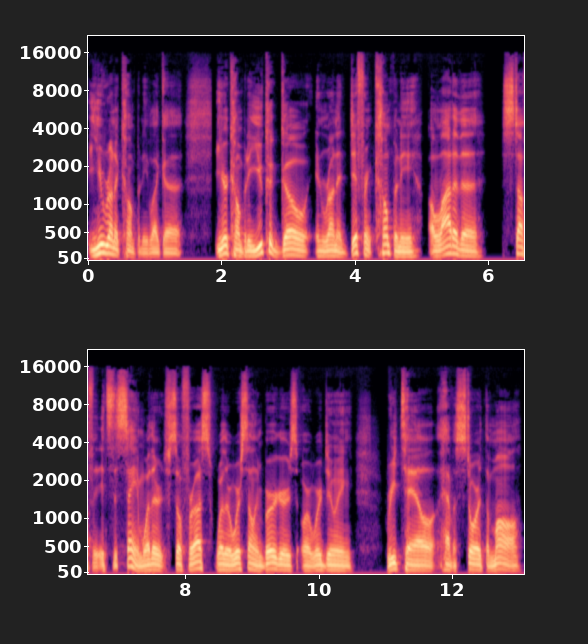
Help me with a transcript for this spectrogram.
you run a company like a your company, you could go and run a different company. A lot of the stuff it's the same. Whether so for us, whether we're selling burgers or we're doing retail, have a store at the mall,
